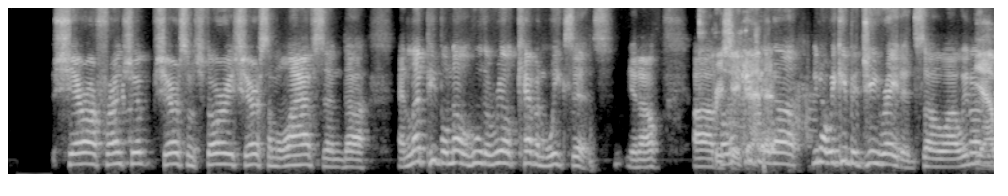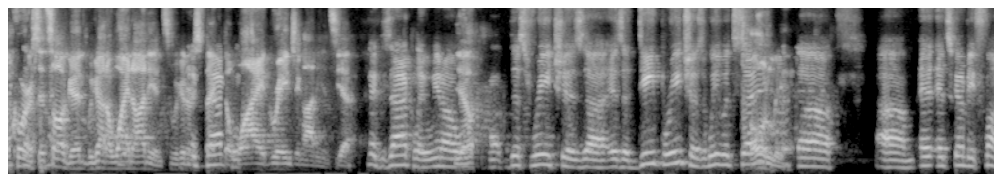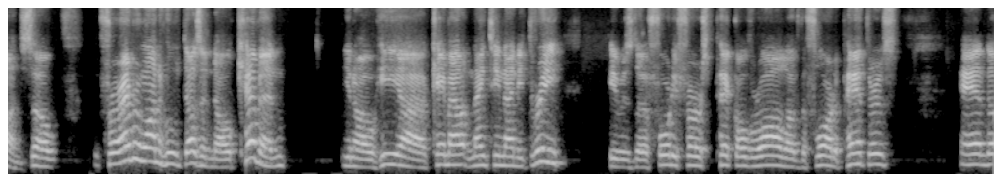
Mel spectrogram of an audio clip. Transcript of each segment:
share our friendship, share some stories, share some laughs, and uh, and let people know who the real Kevin Weeks is. You know. Uh, Appreciate that. It, uh, you know, we keep it G rated, so uh, we don't. Yeah, of course, it's all good. We got a wide audience. We're going to respect exactly. the wide ranging audience. Yeah, exactly. You know, yep. Uh, this reach is uh, is a deep reach, as we would say. Totally. Uh, um, it, it's going to be fun. So, for everyone who doesn't know, Kevin, you know, he came out in 1993. He was the 41st pick overall of the Florida Panthers, and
